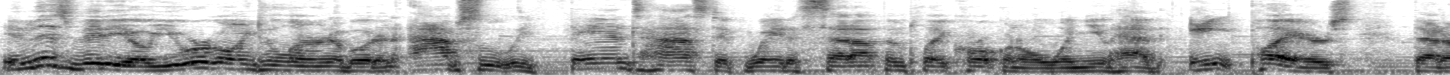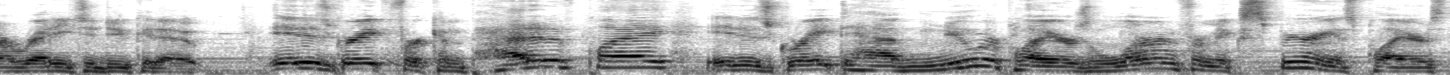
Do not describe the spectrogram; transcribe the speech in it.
In this video, you are going to learn about an absolutely fantastic way to set up and play Crokinole when you have eight players that are ready to duke it out. It is great for competitive play, it is great to have newer players learn from experienced players,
